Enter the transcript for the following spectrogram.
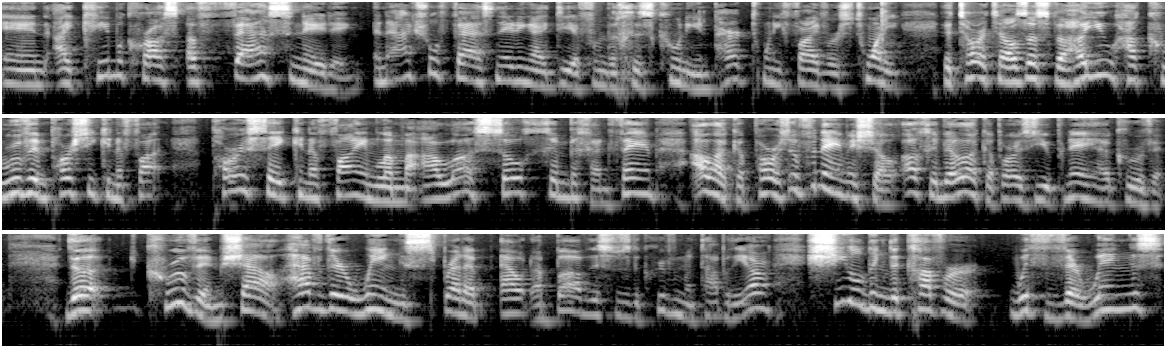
and I came across a fascinating, an actual fascinating idea from the Chizkuni in Parak 25, verse 20. The Torah tells us, "V'hayu hakruvim parsi parse kinafayim lama'ala sochem b'chanfeim al hakaparas ufnei mishal achiv el hakaparas yupnei hakruvim." The Kruvim shall have their wings spread out above. This was the Kruvim on top of the Aron, shielding the cover with their wings.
